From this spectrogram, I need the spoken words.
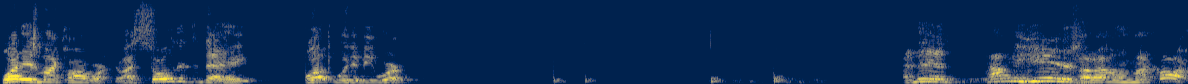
What is my car worth? If I sold it today, what would it be worth? And then, how many years have I owned my car?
